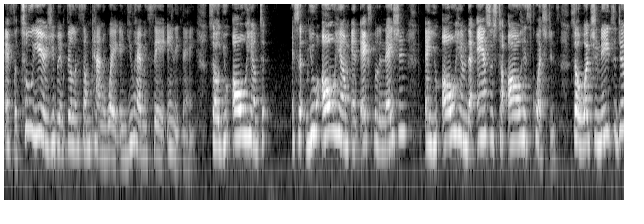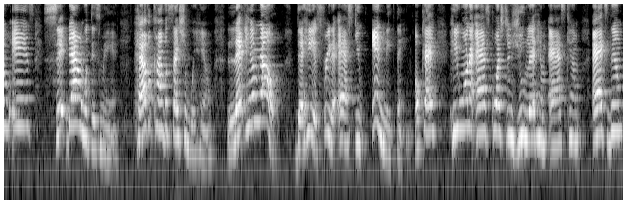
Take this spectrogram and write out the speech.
And for two years, you've been feeling some kind of way and you haven't said anything. So you owe him to so you owe him an explanation and you owe him the answers to all his questions. So what you need to do is sit down with this man, have a conversation with him, let him know that he is free to ask you anything, okay? He want to ask questions, you let him ask him, ask them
